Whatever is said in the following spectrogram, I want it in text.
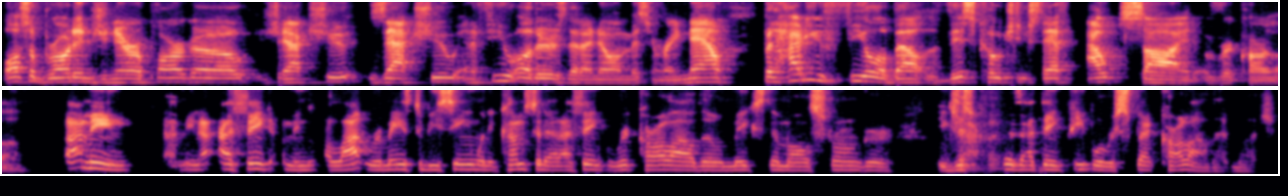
also brought in Jannero Pargo, Zach Shu, Zach Shu, and a few others that I know I'm missing right now. But how do you feel about this coaching staff outside of Rick Carlisle? I mean, I mean, I think, I mean, a lot remains to be seen when it comes to that. I think Rick Carlisle, though, makes them all stronger Exactly. Just because I think people respect Carlisle that much.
